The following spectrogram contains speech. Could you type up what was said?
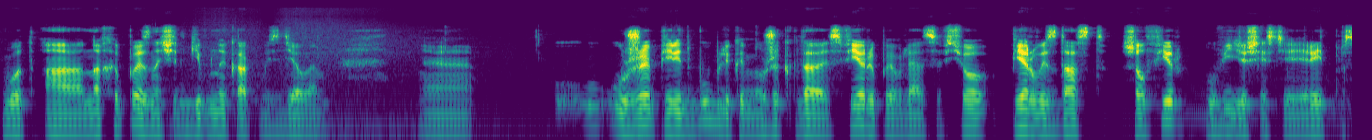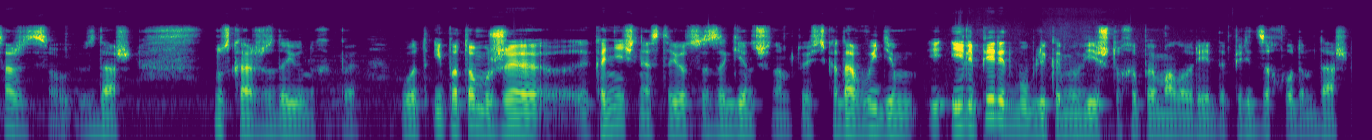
Вот. А на хп, значит, гимны как мы сделаем? Э, уже перед бубликами, уже когда сферы появляются, все, первый сдаст шалфир, увидишь, если рейд просаживается, сдашь. Ну, скажешь, сдаю на хп. Вот. И потом уже э, конечный остается за геншином. То есть, когда выйдем... или перед бубликами увидишь, что хп мало рейда, перед заходом дашь.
